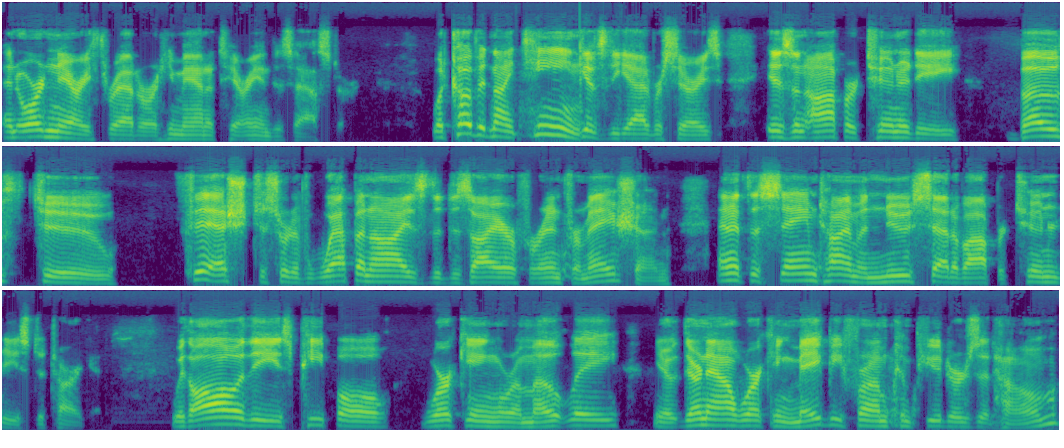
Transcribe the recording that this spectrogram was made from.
an ordinary threat or a humanitarian disaster. What COVID 19 gives the adversaries is an opportunity both to phish, to sort of weaponize the desire for information, and at the same time, a new set of opportunities to target. With all of these people working remotely. You know, they're now working maybe from computers at home,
